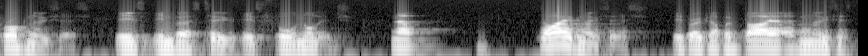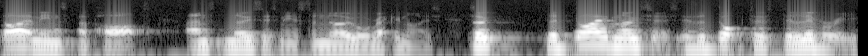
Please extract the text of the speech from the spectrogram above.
prognosis is in verse 2, is foreknowledge. Now, diagnosis is broken up of dia and gnosis. Dia means apart, and gnosis means to know or recognize. So, the diagnosis is the doctor's delivery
